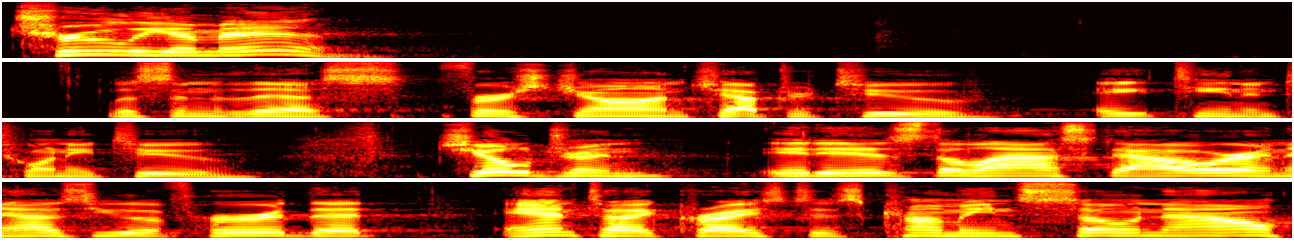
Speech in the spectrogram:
truly a man? Listen to this 1 John chapter 2, 18 and 22. Children, it is the last hour, and as you have heard that Antichrist is coming, so now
